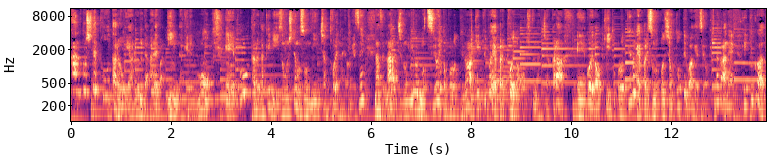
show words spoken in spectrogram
環としてポータルをやるんであればいいんだけれども、えー、ポータルだけに依存してもその認知は取れないわけですね。なぜなら自分よりも強いところっていうのは結局はやっぱり声が大きくなっちゃうから、えー、声が大きいところっていうのがやっぱりそのポジションを取っていくわけですよ。だからね、結局は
